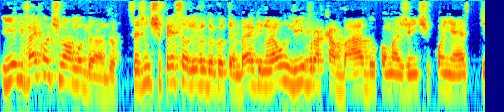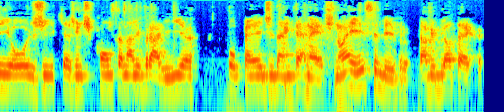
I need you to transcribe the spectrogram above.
E ele vai continuar mudando. Se a gente pensa o livro do Gutenberg, não é um livro acabado como a gente conhece hoje, que a gente compra na livraria ou pede da internet. Não é esse livro da biblioteca.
